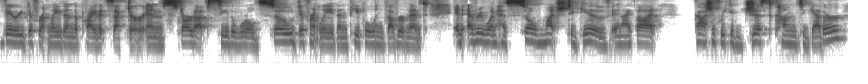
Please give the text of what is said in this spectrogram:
very differently than the private sector and startups see the world so differently than people in government and everyone has so much to give. And I thought, gosh, if we could just come together,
